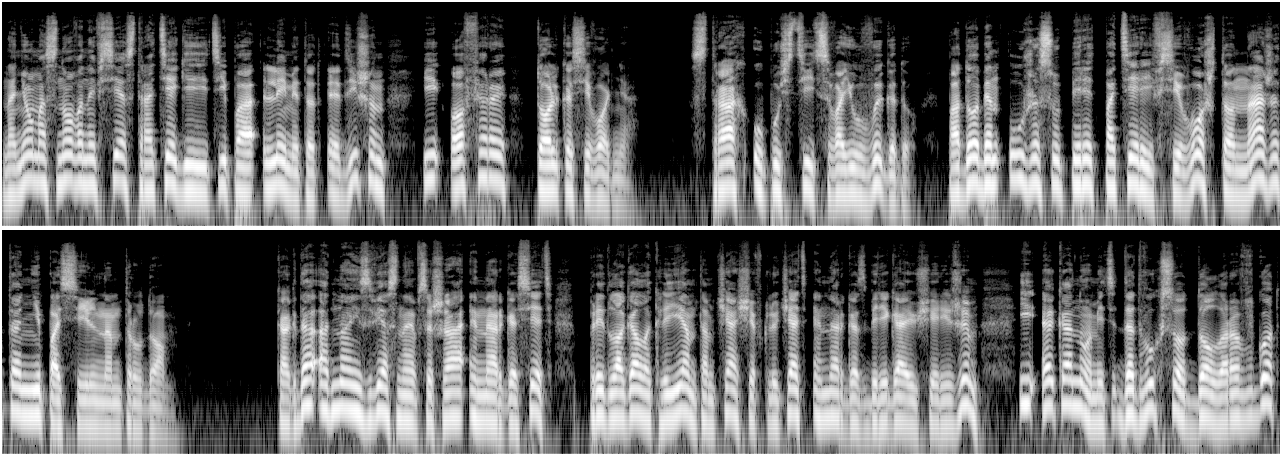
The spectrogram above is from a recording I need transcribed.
На нем основаны все стратегии типа Limited Edition и офферы только сегодня. Страх упустить свою выгоду подобен ужасу перед потерей всего, что нажито непосильным трудом. Когда одна известная в США энергосеть предлагала клиентам чаще включать энергосберегающий режим и экономить до 200 долларов в год,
